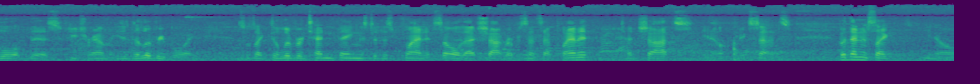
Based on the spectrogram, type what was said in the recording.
blow up this. Futurama. He's a delivery boy. So it's like deliver 10 things to this planet. So that shot represents that planet. 10 shots, you know, makes sense. But then it's like, you know,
